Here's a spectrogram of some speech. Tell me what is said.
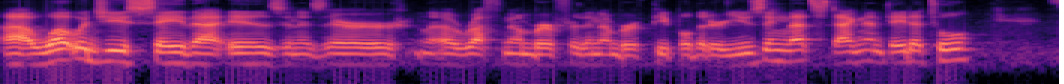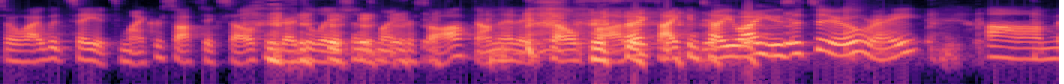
Uh, what would you say that is? And is there a rough number for the number of people that are using that stagnant data tool? So I would say it's Microsoft Excel. Congratulations, Microsoft, on that Excel product. I can tell you I use it too, right? Um,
